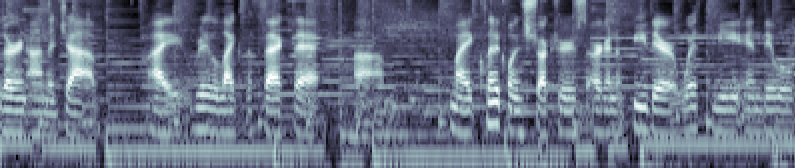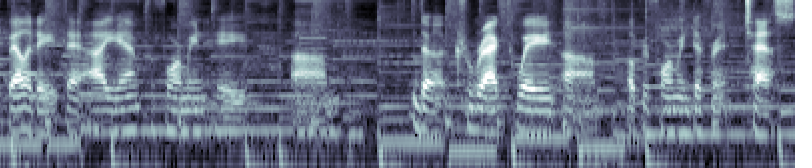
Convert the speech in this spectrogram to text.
learn on the job. I really like the fact that um, my clinical instructors are going to be there with me and they will validate that I am performing a um, the correct way um, of performing different tests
